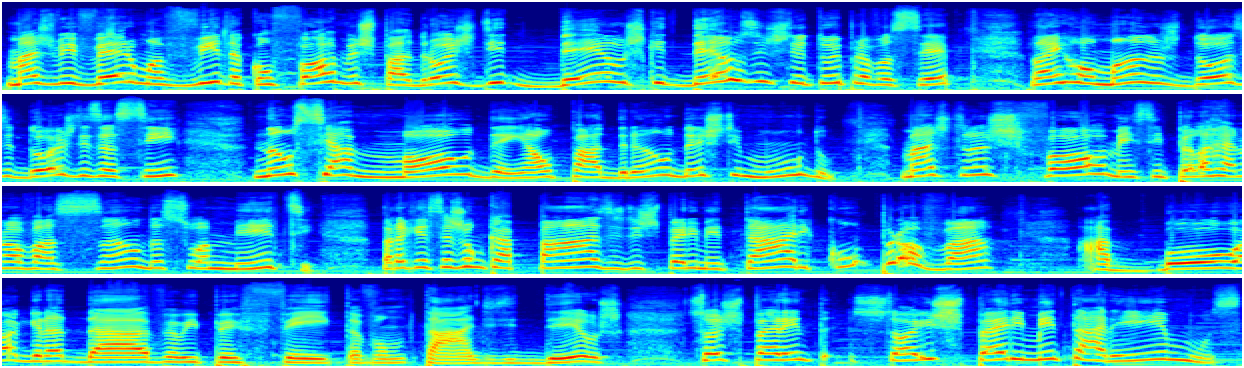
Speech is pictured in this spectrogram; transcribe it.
mas viver uma vida conforme os padrões de Deus, que Deus institui para você. Lá em Romanos 12, 2 diz assim: Não se amoldem ao padrão deste mundo, mas transformem-se pela renovação da sua mente, para que sejam capazes de experimentar e comprovar a boa, agradável e perfeita vontade de Deus, só, só experimentaremos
